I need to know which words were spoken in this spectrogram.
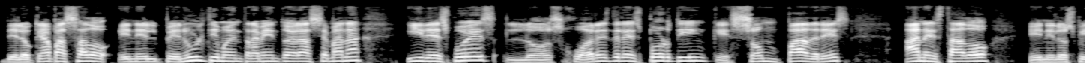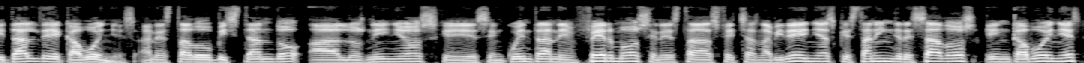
de lo que ha pasado en el penúltimo entrenamiento de la semana. Y después los jugadores del Sporting, que son padres, han estado en el hospital de Cabueñes. Han estado visitando a los niños que se encuentran enfermos en estas fechas navideñas, que están ingresados en Cabueñes.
